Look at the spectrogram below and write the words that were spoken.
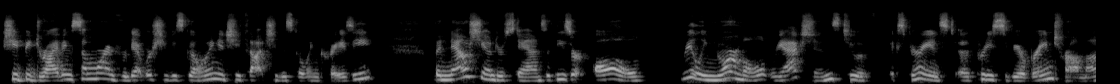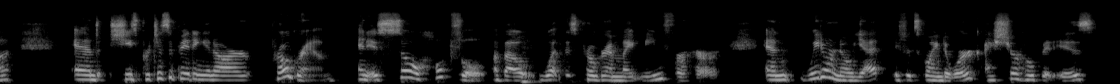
She'd be driving somewhere and forget where she was going, and she thought she was going crazy. But now she understands that these are all really normal reactions to have experienced a pretty severe brain trauma. And she's participating in our program and is so hopeful about hmm. what this program might mean for her. And we don't know yet if it's going to work. I sure hope it is.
